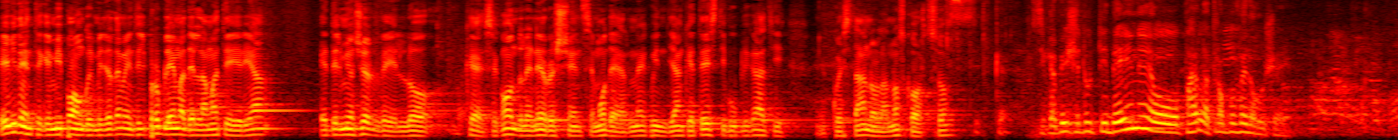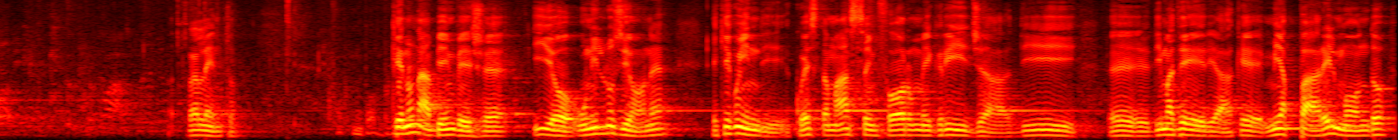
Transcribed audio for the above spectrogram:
è evidente che mi pongo immediatamente il problema della materia e del mio cervello, che secondo le neuroscienze moderne, quindi anche testi pubblicati eh, quest'anno, l'anno scorso, Si, si capisce tutti bene o parla troppo veloce? rallento, che non abbia invece io un'illusione e che quindi questa massa informe grigia di, eh, di materia che mi appare il mondo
